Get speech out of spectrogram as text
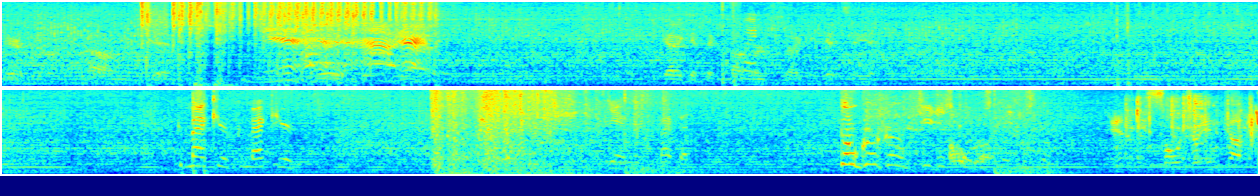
Here. Oh, shit. Yeah! Gotta get the cover Fine. so I can get to you. Come back here, come back here. Damn it, my bad. Go, go, go, you just go, just go, just go. Enemy soldier incoming.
